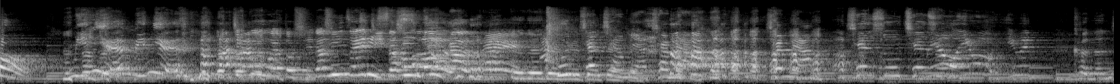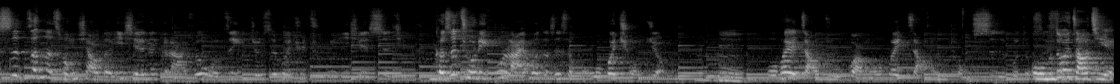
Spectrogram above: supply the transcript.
！Bravo！名言，名言，这个我都是，但是这一题是数字感，哎，对对对，签签名，签名，签名，签书，签书。没有，因为因为可能是真的从小的一些那个啦，所以我自己就是会去处理一些事情，可是处理不来或者是什么，我会求救，嗯，我会找主管，我会找同事，或者我们都会找姐，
